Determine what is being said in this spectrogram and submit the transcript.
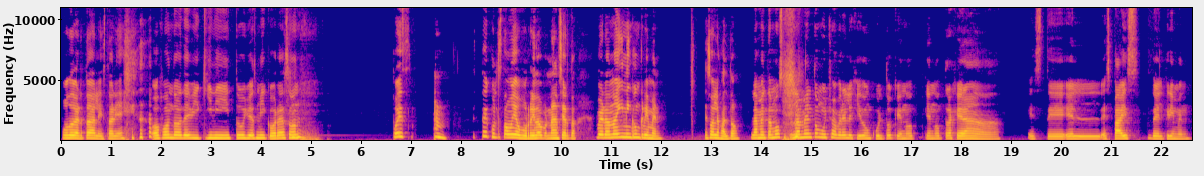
pudo ver toda la historia. O fondo de bikini, tuyo es mi corazón. Pues, este culto está muy aburrido, pero nada, es cierto. Pero no hay ningún crimen. Eso le faltó. Lamentamos, lamento mucho haber elegido un culto que no, que no trajera este el spice del crimen.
